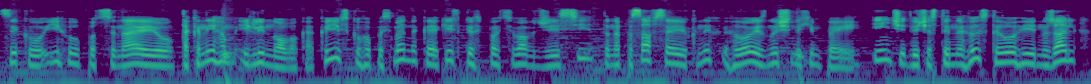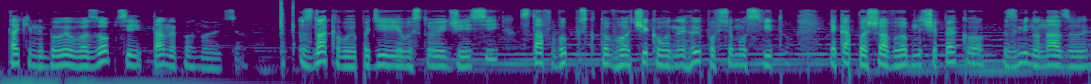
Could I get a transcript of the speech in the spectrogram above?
циклу ігор по сценарію та книгам Іллі Новака, київського письменника, який співпрацював в GSC та написав серію книг Герої знищених імперій. Інші дві частини гри з трилогії, на жаль, так і не були в розробці та не плануються. Знаковою подією в історії GSC став випуск довгоочікуваної гри по всьому світу, яка пройшла виробниче пекло, зміну назви,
